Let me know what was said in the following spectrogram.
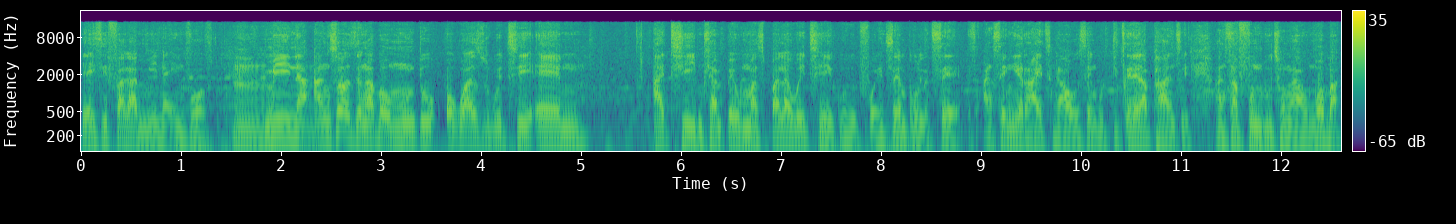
yayisifaka mina involved. Mina angisoze ngaba umuntu okwazi ukuthi em athi mhlambe umasipala weTheku for example let's say angisengi right ngawo sengudicelela phansi angisafuni lutho ngawo ngoba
